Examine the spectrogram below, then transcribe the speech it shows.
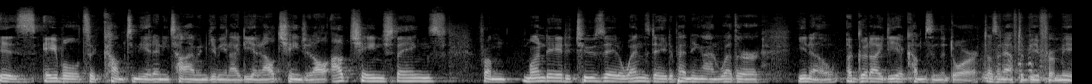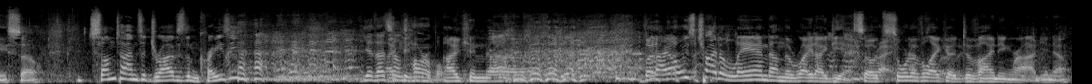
is able to come to me at any time and give me an idea, and I'll change it. I'll, I'll change things from Monday to Tuesday to Wednesday, depending on whether you know a good idea comes in the door. It doesn't have to be from me. So sometimes it drives them crazy. Yeah, that sounds I can, horrible. I can, uh, but I always try to land on the right idea. So it's sort of like a divining rod, you know.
